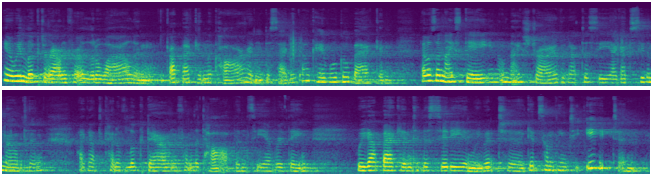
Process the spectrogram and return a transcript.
you know, we looked around for a little while and got back in the car and decided, okay, we'll go back. And that was a nice day, you know, nice drive. We got to see, I got to see the mountain. I got to kind of look down from the top and see everything. We got back into the city and we went to get something to eat. And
